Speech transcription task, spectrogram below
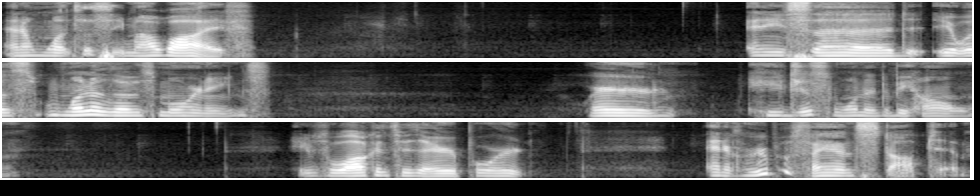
and I want to see my wife. And he said it was one of those mornings where he just wanted to be home. He was walking through the airport and a group of fans stopped him.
